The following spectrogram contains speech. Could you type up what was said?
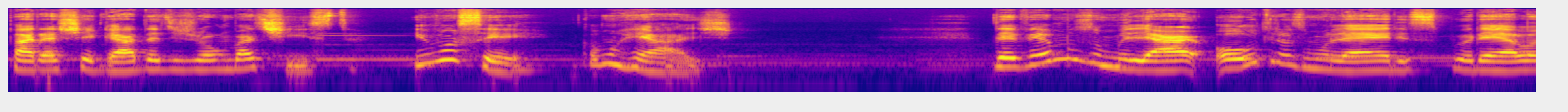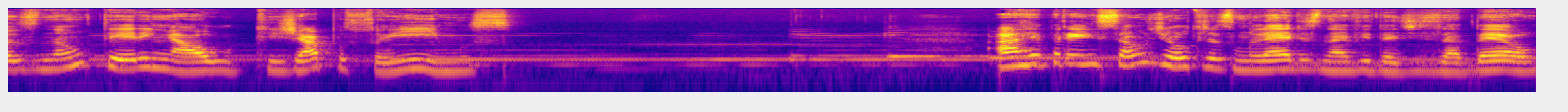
para a chegada de João Batista. E você, como reage? Devemos humilhar outras mulheres por elas não terem algo que já possuímos? A repreensão de outras mulheres na vida de Isabel,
